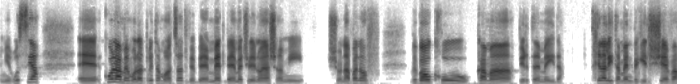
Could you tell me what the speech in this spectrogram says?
מרוסיה. אה, כולם הם עולות ברית המועצות, ובאמת באמת שלינוי אשרם היא שונה בנוף. ובואו קחו כמה פרטי מידע. התחילה להתאמן בגיל שבע,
